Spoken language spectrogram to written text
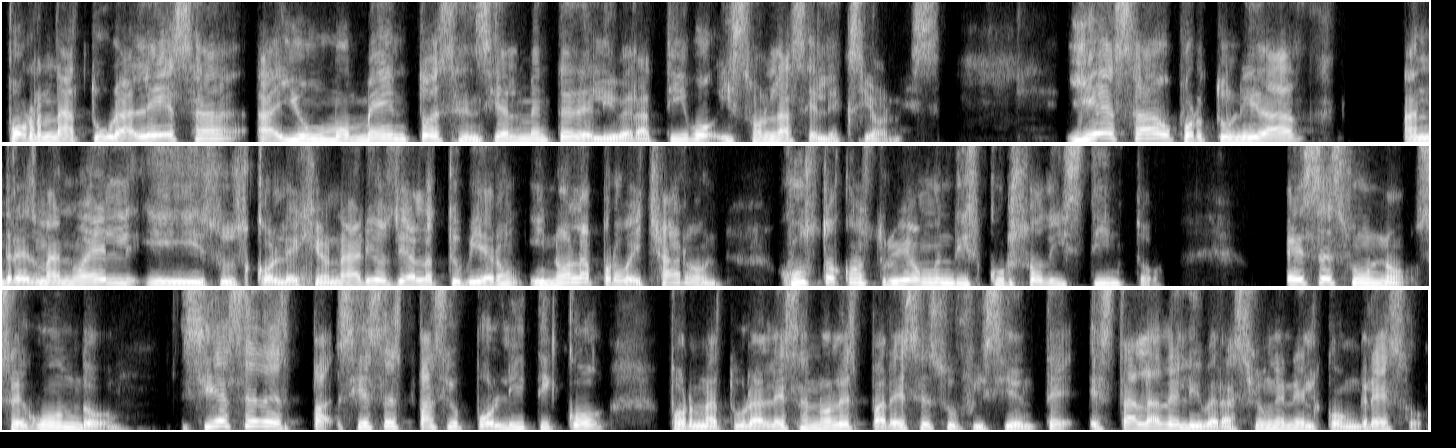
por naturaleza, hay un momento esencialmente deliberativo y son las elecciones. Y esa oportunidad, Andrés Manuel y sus colegionarios ya la tuvieron y no la aprovecharon. Justo construyeron un discurso distinto. Ese es uno. Segundo, si ese, si ese espacio político por naturaleza no les parece suficiente, está la deliberación en el Congreso.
